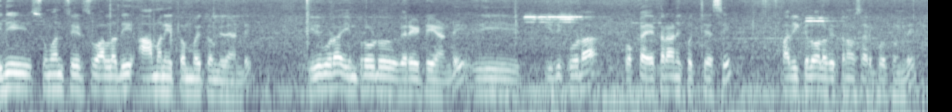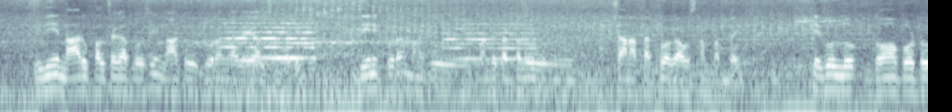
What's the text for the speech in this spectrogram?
ఇది సుమన్ సీడ్స్ వాళ్ళది ఆమని తొంభై తొమ్మిది అండి. ఇది కూడా ఇంప్రూవ్డ్ వెరైటీ అండి. ఇది ఇది కూడా ఒక ఎకరానికి వచ్చేసి పది కిలోల విత్తనం సరిపోతుంది. ఇది నారు పలచగా పోసి నాటు దూరంగా వేయాల్సి ఉంటుంది. దీనికి కూడా మనకు మందు కట్టలు చాలా తక్కువగా అవసరం పడతాయి. తెగుళ్ళు దోమపోటు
